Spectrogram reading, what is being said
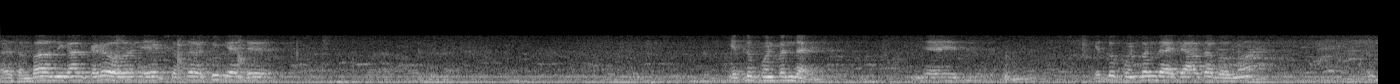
સંભાળ નિકાલ કર્યો એક શબ્દ શું કે છે? એટલું પણ બંધાય? કેટલું એટલું પણ બંધાય તે આવતા ભાવમાં શું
